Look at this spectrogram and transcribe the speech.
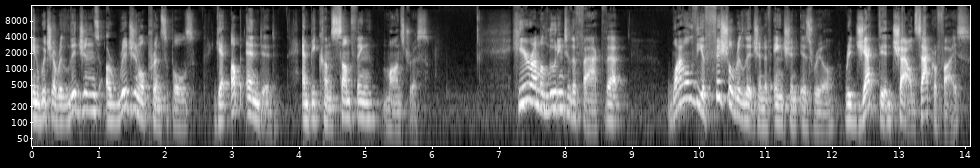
in which a religion's original principles get upended and become something monstrous. Here I'm alluding to the fact that while the official religion of ancient Israel rejected child sacrifice,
